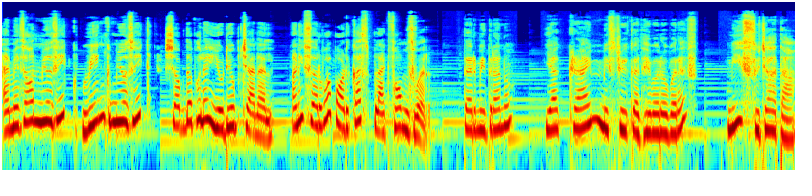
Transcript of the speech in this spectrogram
Amazon music Wynk music Shabdaphule YouTube channel आणि सर्व पॉडकास्ट प्लॅटफॉर्म्सवर तर मित्रांनो या क्राईम मिस्ट्री कथेबरोबरच मी सुजाता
